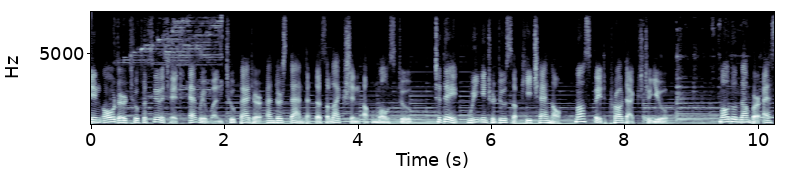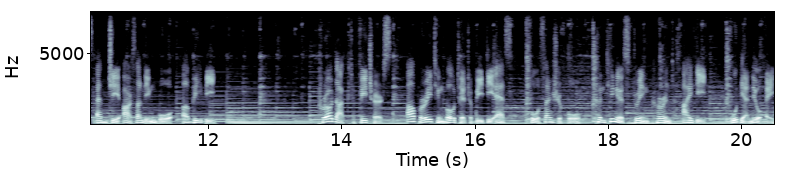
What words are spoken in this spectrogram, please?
In order to facilitate everyone to better understand the selection of MOS tube, today we introduce a P-channel MOSFET product to you. Model number SMG2305, a VB. Product features operating voltage VDS 负30伏 continuous drain current ID 5.6A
